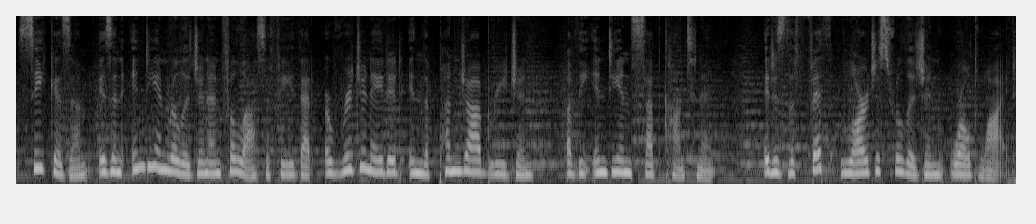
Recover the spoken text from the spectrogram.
Sikhism is an Indian religion and philosophy that originated in the Punjab region of the Indian subcontinent. It is the fifth largest religion worldwide.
